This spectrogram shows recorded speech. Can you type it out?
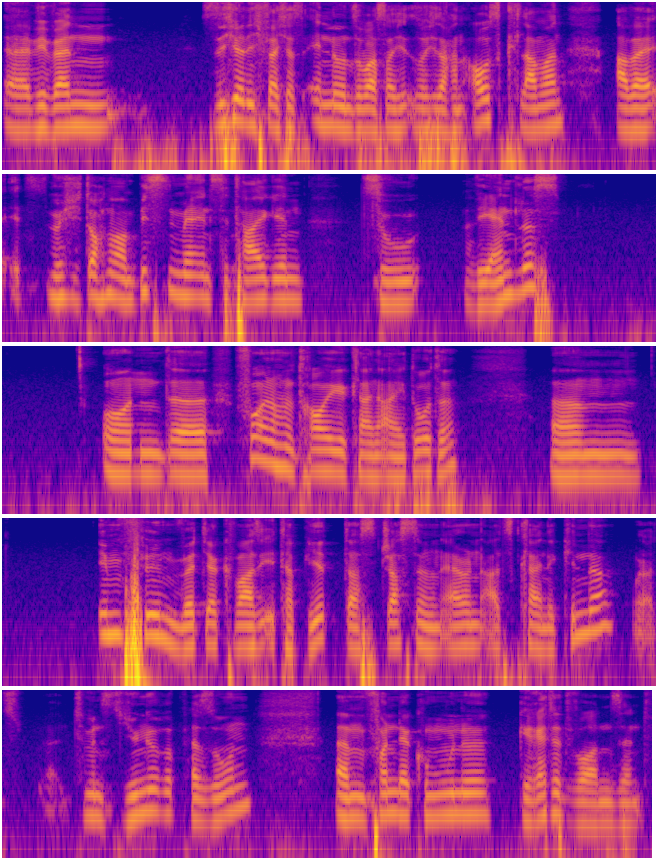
Äh, wir werden sicherlich vielleicht das Ende und sowas, solche, solche Sachen ausklammern, aber jetzt möchte ich doch noch ein bisschen mehr ins Detail gehen zu The Endless. Und äh, vorher noch eine traurige kleine Anekdote. Ähm, Im Film wird ja quasi etabliert, dass Justin und Aaron als kleine Kinder oder als äh, zumindest jüngere Personen ähm, von der Kommune gerettet worden sind.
